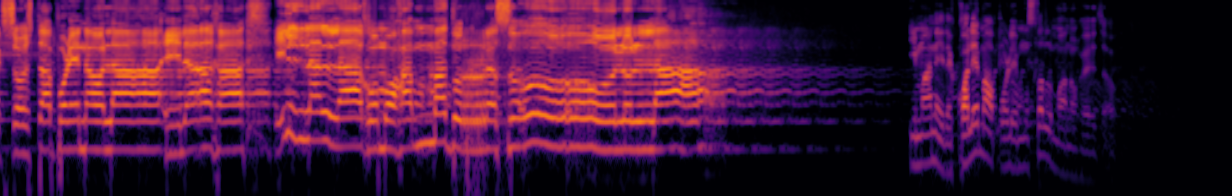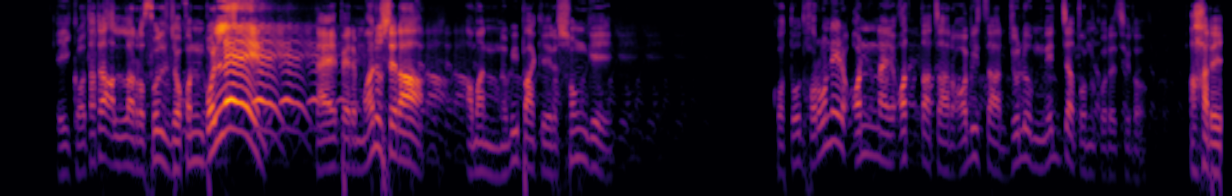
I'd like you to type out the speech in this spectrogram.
একশোটা পড়ে নাও, লা ইলাহা ইল্লাল্লাহ মুহাম্মাদুর রাসূলুল্লাহ। কলেমা পড়ে মুসলমান হয়ে যাও। এই কথাটা আল্লাহ রসুল যখন বললেন মানুষেরা আমার নবী পাকের সঙ্গে কত ধরনের অন্যায়, অত্যাচার, অবিচার, জুলুম, নির্যাতন করেছিল। আহারে,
